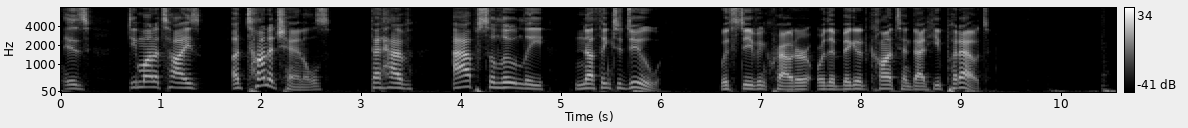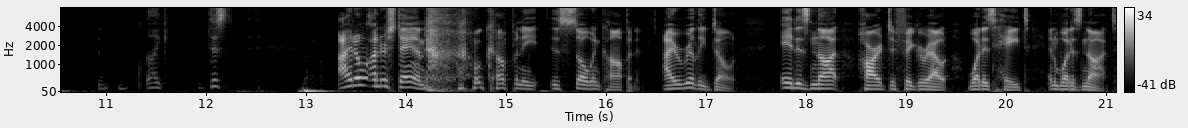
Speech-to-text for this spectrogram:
is demonetize a ton of channels that have absolutely nothing to do with Steven Crowder or the bigoted content that he put out. Like this I don't understand how a company is so incompetent. I really don't. It is not hard to figure out what is hate and what is not.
